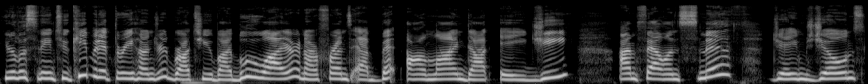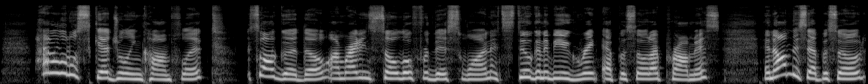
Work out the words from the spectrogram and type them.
You're listening to Keep It at 300, brought to you by Blue Wire and our friends at betonline.ag. I'm Fallon Smith. James Jones had a little scheduling conflict. It's all good though. I'm writing solo for this one. It's still going to be a great episode, I promise. And on this episode,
